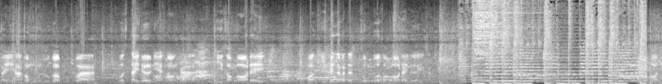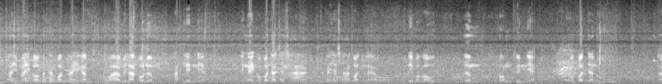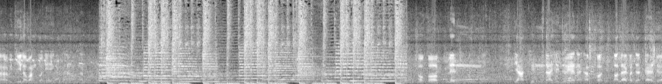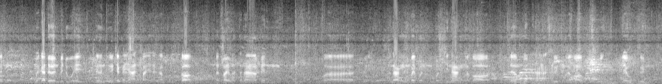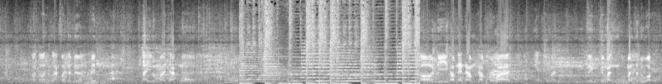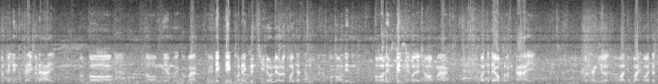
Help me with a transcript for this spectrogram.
ไปหาข้อมูลดูก็พบว่าตัวสไตเดอร์เนี่ยน้องจะขี่สองล้อได้ พอขี่เป็นแล้วก็จะทรงตัวสองล้อได้เลยครับปลอดภัยไหมก็ค่อนข้างปลอดภัยครับ เพราะว่าเวลาเขาเริ่มหัดเล่นเนี่ยยังไงเขาก็จะช้าๆไปช้าๆก่อนอยู่แล้วนี่พอเขาเริ่ม คล่องขึ้นเนี่ยเขาก็จะรู้วิธีระวังตัวเองอยู่แล้วครับเขาก็เล่นยากขึ้นได้เรื่อยๆนะครับก็ตอนแรกก็จะแค่เดิน เหมือนกับเดินไปด้วยเดินถือจักรยานไปนะครับ ก็ค่อยๆพัฒนาเป็นเอ่อนั่งไปบนบนที่นั่ง แล้วก็เริ่มยกขาขึ้น แล้วก็วิ่งเร็วขึ้น แล้วตอนหลังๆก็จะเริ่มเป็นไหลลงมาจากเนินอะไรอย่างเงี้ยครับก็ดีครับแนะนำครับ เพราะว่ามันหนึ่งคือมันมันสะดวกมันไปเล่นที่ไหนก็ได้ แล้วก็น้องเนี่ยเหมือนกับว่าคือเด็กๆเขาได้เคลื่อนที่เร็วๆแล้วเขาจะสนุกนะครับพอเขาเล่นพอเขาเล่นเป็นเนี่ยเขาจะชอบมากเขาก็จะได้ออกกำลังกายค่อนข้างเยอะเพราะว่าทุกวันเขาก็จะ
